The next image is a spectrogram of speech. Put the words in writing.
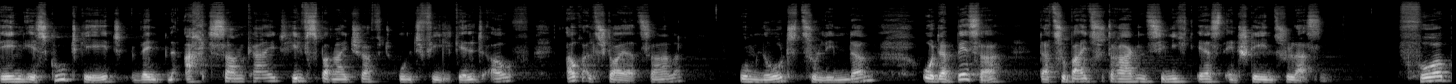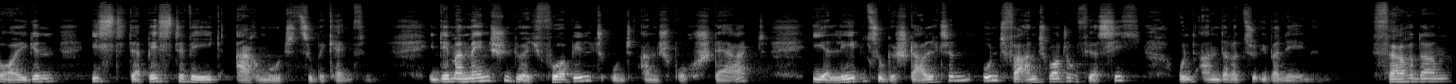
denen es gut geht, wenden Achtsamkeit, Hilfsbereitschaft und viel Geld auf, auch als Steuerzahler, um Not zu lindern oder besser dazu beizutragen, sie nicht erst entstehen zu lassen. Vorbeugen ist der beste Weg, Armut zu bekämpfen indem man Menschen durch Vorbild und Anspruch stärkt, ihr Leben zu gestalten und Verantwortung für sich und andere zu übernehmen. Fördern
